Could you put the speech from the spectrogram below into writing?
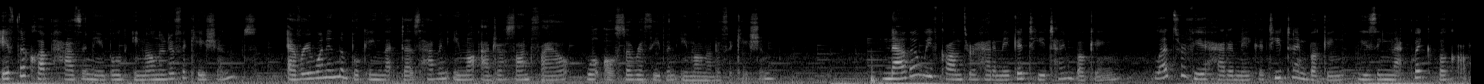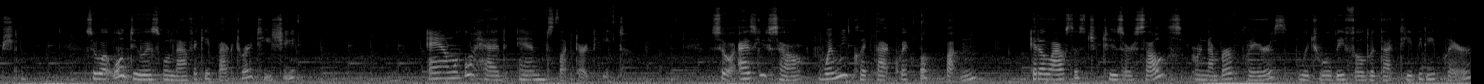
If the club has enabled email notifications, Everyone in the booking that does have an email address on file will also receive an email notification. Now that we've gone through how to make a tee time booking, let's review how to make a tee time booking using that quick book option. So what we'll do is we'll navigate back to our tee sheet and we'll go ahead and select our date. So as you saw, when we click that quick book button, it allows us to choose ourselves or number of players, which will be filled with that TBD player,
